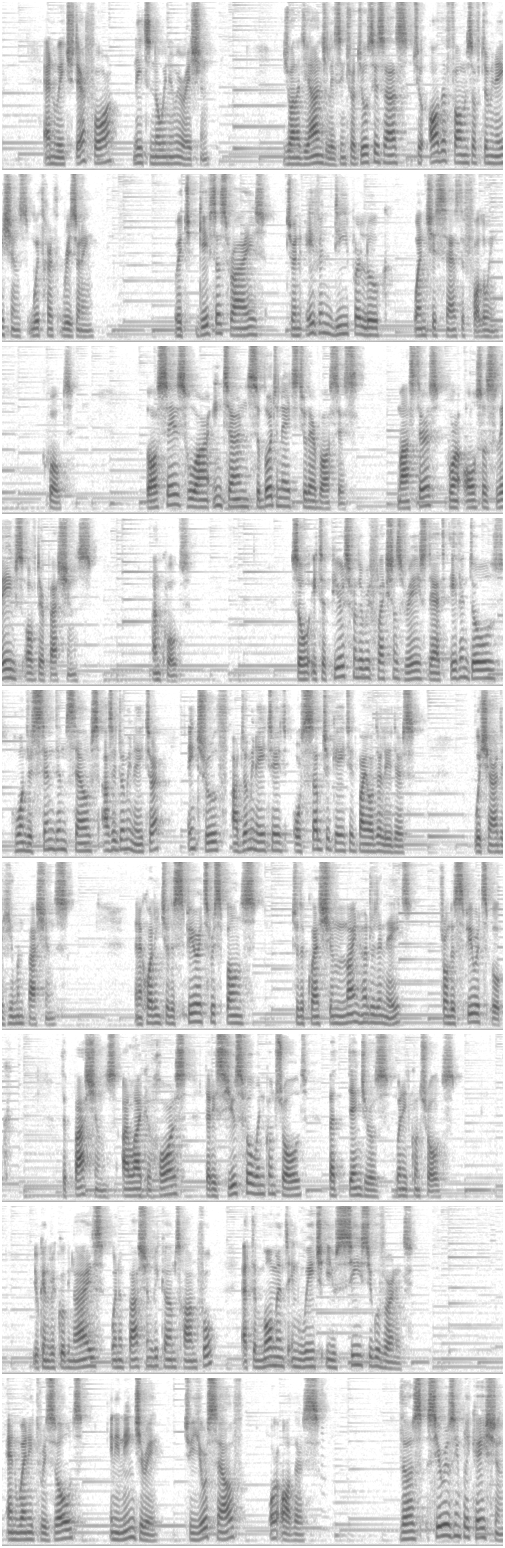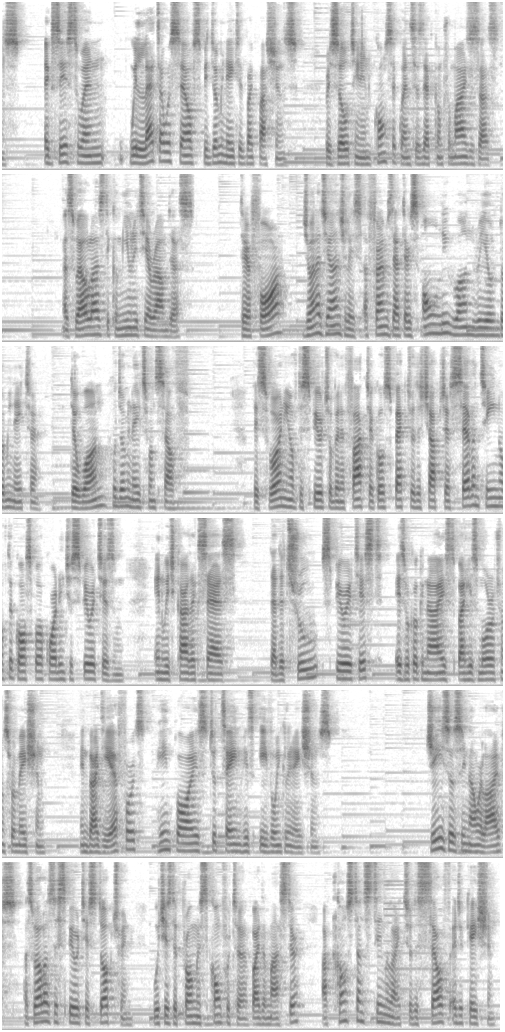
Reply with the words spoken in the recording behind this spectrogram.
and which therefore needs no enumeration. Joanna de Angelis introduces us to other forms of dominations with her reasoning, which gives us rise to an even deeper look when she says the following quote, Bosses who are in turn subordinates to their bosses, masters who are also slaves of their passions. Unquote. So it appears from the reflections raised that even those who understand themselves as a dominator, in truth, are dominated or subjugated by other leaders, which are the human passions. And according to the Spirit's response to the question 908 from the Spirit's book, the passions are like a horse that is useful when controlled, but dangerous when it controls. You can recognize when a passion becomes harmful at the moment in which you cease to govern it, and when it results in an injury to yourself or others. Thus, serious implications exist when we let ourselves be dominated by passions, resulting in consequences that compromises us as well as the community around us. Therefore, Joana de Angelis affirms that there is only one real dominator, the one who dominates oneself. This warning of the spiritual benefactor goes back to the chapter 17 of the Gospel according to Spiritism, in which Kardec says that the true Spiritist is recognized by his moral transformation and by the efforts he employs to tame his evil inclinations. Jesus in our lives, as well as the Spiritist doctrine, which is the promised comforter by the Master, are constant stimuli to the self education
